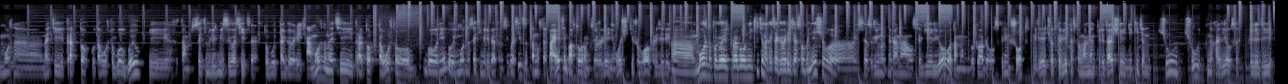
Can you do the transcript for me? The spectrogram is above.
можно найти трактовку того, что гол был, и там с этими людьми согласиться, кто будет так говорить. А можно найти трактовку того, что гола не было, и можно с этими ребятами согласиться, потому что по этим повторам, к сожалению, очень тяжело определить. А, можно поговорить про гол Никитина, хотя говорить особо нечего. Если заглянуть на канал Сергея Ильева, там он выкладывал скриншот, где четко видно, что в момент передачи Никитин чуть-чуть находился впереди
